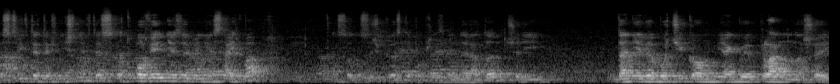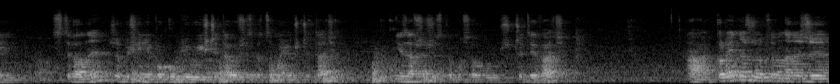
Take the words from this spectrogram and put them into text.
e, stricte technicznych, to jest odpowiednie zrobienie sitemap. Jest to dosyć proste poprzez generator, czyli danie robocikom jakby planu naszej strony, żeby się nie pogubiły i szczytały wszystko, co mają szczytać. Nie zawsze wszystko muszą szczytywać. A kolejną rzeczą, którą należy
